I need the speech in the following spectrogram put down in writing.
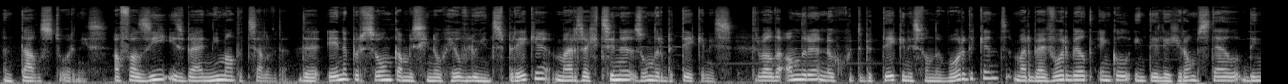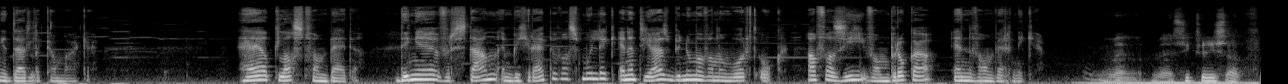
een taalstoornis. Afasie is bij niemand hetzelfde. De ene persoon kan misschien nog heel vloeiend spreken, maar zegt zinnen zonder betekenis, terwijl de andere nog goed de betekenis van de woorden kent, maar bijvoorbeeld enkel in telegramstijl dingen duidelijk kan maken. Hij had last van beide. Dingen verstaan en begrijpen was moeilijk en het juist benoemen van een woord ook. Afasie van Broca en van Wernicke. Mijn, mijn ziekte is af.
